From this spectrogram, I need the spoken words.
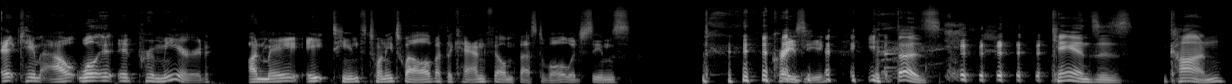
it came out, well, it, it premiered on May 18th, 2012 at the Cannes Film Festival, which seems crazy. yeah, it does. Cans is con,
